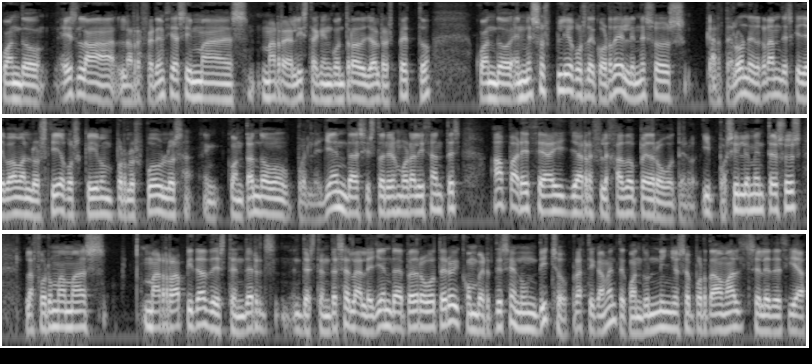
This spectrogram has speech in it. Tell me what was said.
cuando es la, referencia así más, más realista que he encontrado yo al respecto, cuando en esos pliegos de cordel, en esos cartelones grandes que llevaban los ciegos que iban por los pueblos contando pues leyendas, historias moralizantes, aparece ahí ya reflejado Pedro Botero. Y posiblemente eso es la forma más más rápida de, extender, de extenderse la leyenda de Pedro Botero y convertirse en un dicho prácticamente. Cuando un niño se portaba mal se le decía,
